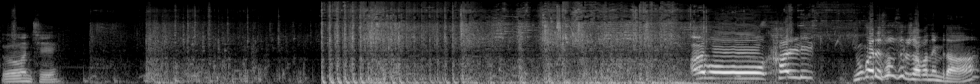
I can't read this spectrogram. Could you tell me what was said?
그렇지. 아이고 칼리 용가리 선수를 잡아냅니다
